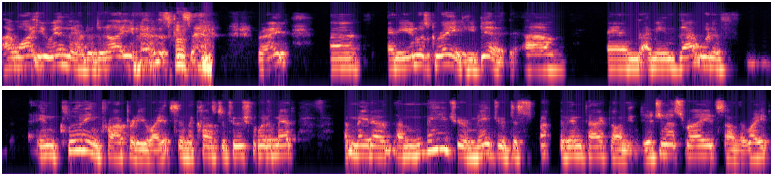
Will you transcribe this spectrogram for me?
I want you in there to deny unanimous consent, right? Uh, and Ian was great. He did. Um, and I mean, that would have, including property rights in the Constitution, would have meant made a, a, major, major destructive impact on indigenous rights, on the right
